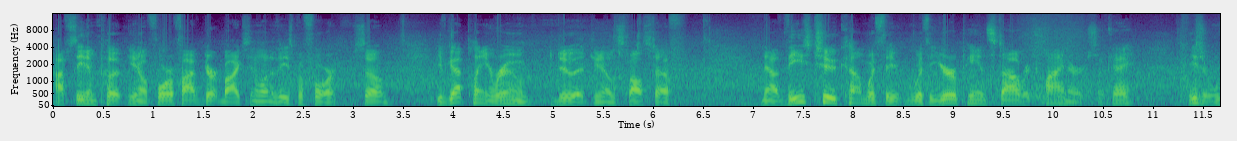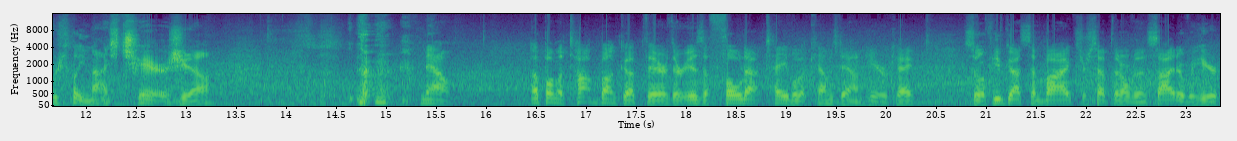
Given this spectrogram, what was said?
I've seen them put, you know, four or five dirt bikes in one of these before. So you've got plenty of room to do it, you know, the small stuff. Now these two come with the with the European style recliners, okay? These are really nice chairs, you know. now, up on the top bunk up there, there is a fold-out table that comes down here, okay? So if you've got some bikes or something over the side over here,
